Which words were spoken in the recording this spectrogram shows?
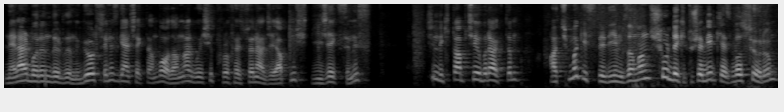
neler barındırdığını görseniz gerçekten bu adamlar bu işi profesyonelce yapmış diyeceksiniz. Şimdi kitapçığı bıraktım. Açmak istediğim zaman şuradaki tuşa bir kez basıyorum.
